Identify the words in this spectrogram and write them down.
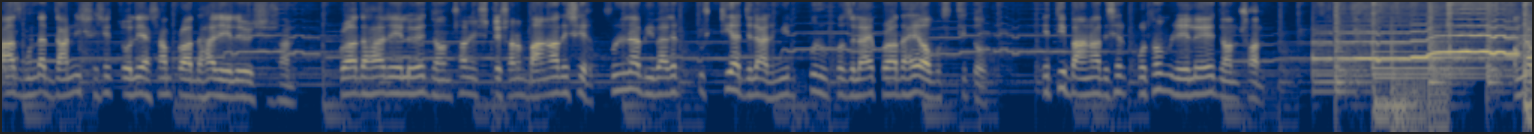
পাঁচ ঘণ্টার জার্নি শেষে চলে আসলাম Poradaha railway station. Poradaha railway junction station বাংলাদেশের খুলনা বিভাগের কুষ্টিয়া জেলার মিরপুর উপজেলায় প্রদাহে অবস্থিত। এটি বাংলাদেশের প্রথম রেলওয়ে জংশন। আমরা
